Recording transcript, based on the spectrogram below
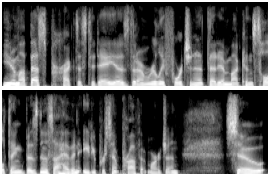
You know, my best practice today is that I'm really fortunate that in my consulting business, I have an 80% profit margin. So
